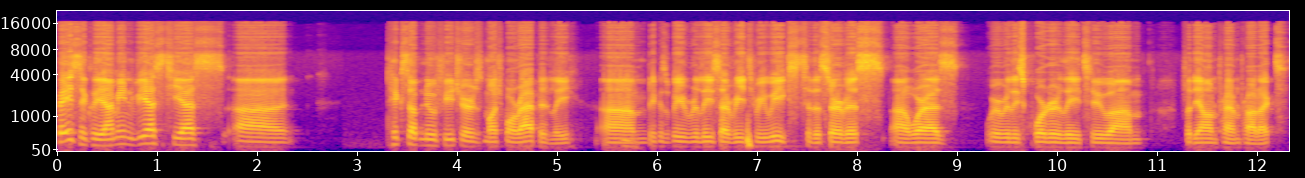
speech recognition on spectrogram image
basically, I mean, VSTS uh, picks up new features much more rapidly um, mm. because we release every three weeks to the service, uh, whereas we release quarterly to um, for the on-prem product.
